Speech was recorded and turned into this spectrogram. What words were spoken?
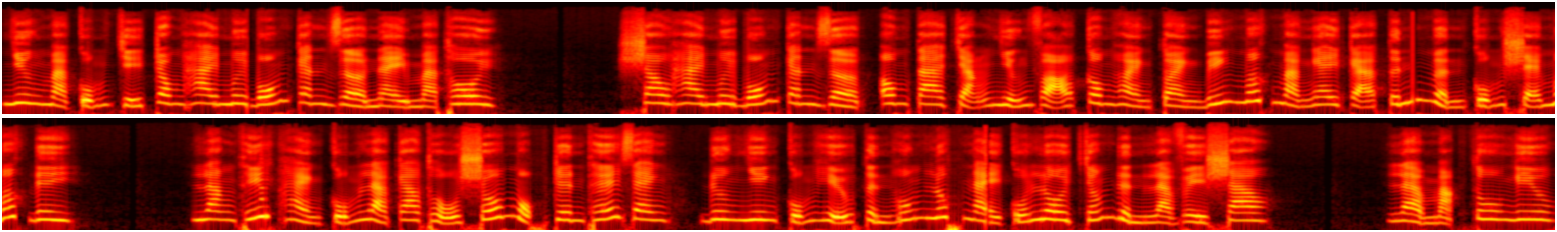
nhưng mà cũng chỉ trong 24 canh giờ này mà thôi. Sau 24 canh giờ, ông ta chẳng những võ công hoàn toàn biến mất mà ngay cả tính mệnh cũng sẽ mất đi. Lăng Thiết Hàng cũng là cao thủ số một trên thế gian, đương nhiên cũng hiểu tình huống lúc này của lôi chấn đình là vì sao. Là mặt tu nghiêu.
